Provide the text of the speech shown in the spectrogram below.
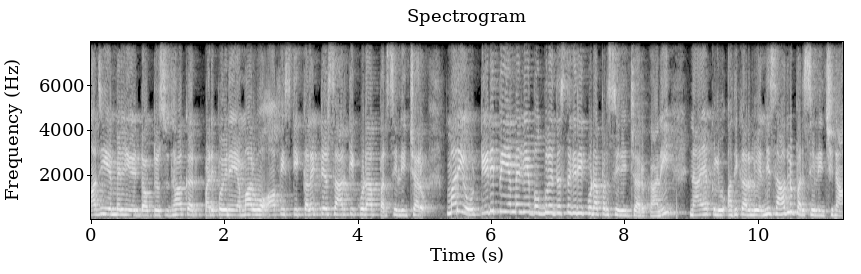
మాజీ ఎమ్మెల్యే డాక్టర్ సుధాకర్ పడిపోయిన ఎంఆర్ఓ ఆఫీస్కి కలెక్టర్ సార్కి కూడా పరిశీలించారు. మరియు టీడీపీ ఎమ్మెల్యే బొగ్గుల దస్తగిరి కూడా పరిశీలించారు. కానీ నాయకులు అధికారులు ఎన్నిసార్లు పరిశీలించినా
